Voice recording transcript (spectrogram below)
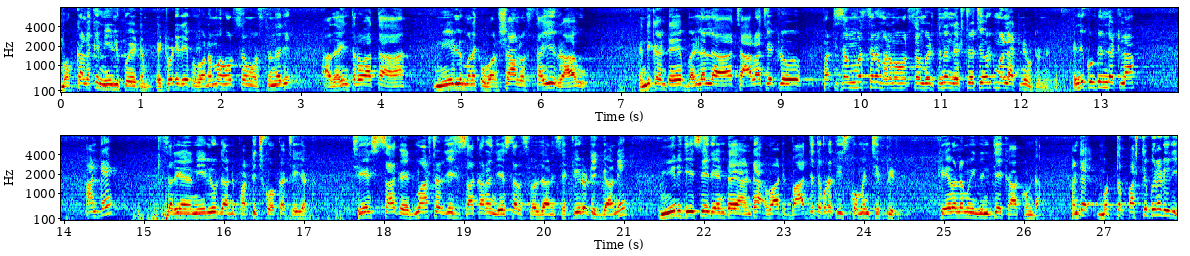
మొక్కలకి నీళ్ళు పోయటం. ఎటువంటి రేపు వన మహోత్సవం వస్తున్నది? అది అయిన తర్వాత నీళ్ళు మనకు వర్షాలు వస్తాయి రావు. ఎందుకంటే బళ్ళల్లో చాలా చెట్లు ప్రతి సంవత్సరం వన మహోత్సవం నెక్స్ట్ వచ్చే వరకు మళ్ళీ అట్నే ఉంటుంది. ఎందుకు ఉంటుంది అట్లా? అంటే సరిగా నీళ్ళు దాన్ని పట్టించుకోక చేయక. చేసాక హెడ్ మాస్టర్ చేసి సహకారం చేస్తారు దాని సెక్యూరిటీకి కానీ మీరు చేసేది ఏంటంటే అంటే వాటి బాధ్యత కూడా తీసుకోమని చెప్పారు. కేవలం ఇది ఇంతే కాకుండా. అంటే మొత్తం ఫస్ట్ పీరియడ్ ఇది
